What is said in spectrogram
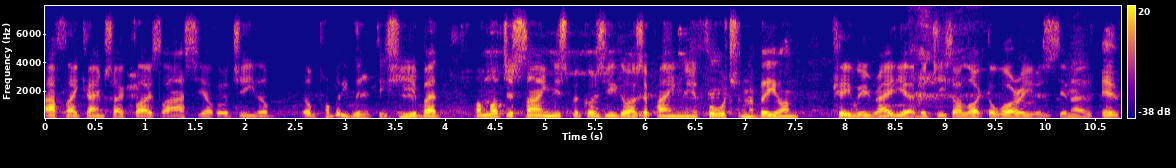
after they came so close last year, I thought, gee, they'll, they'll probably win it this year. But I'm not just saying this because you guys are paying me a fortune to be on Kiwi radio, but geez, I like the Warriors. You know, they've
